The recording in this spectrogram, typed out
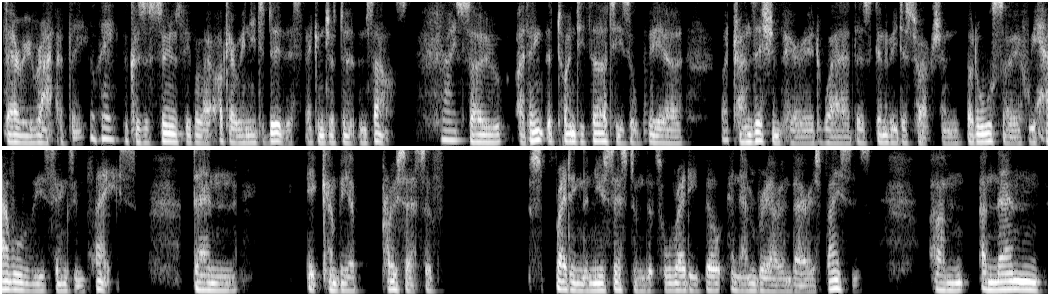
very rapidly Okay. because as soon as people are like, okay, we need to do this, they can just do it themselves. Right. So I think the 2030s will be a, a transition period where there's going to be disruption. But also, if we have all of these things in place, then it can be a process of spreading the new system that's already built in embryo in various places. Um, and then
